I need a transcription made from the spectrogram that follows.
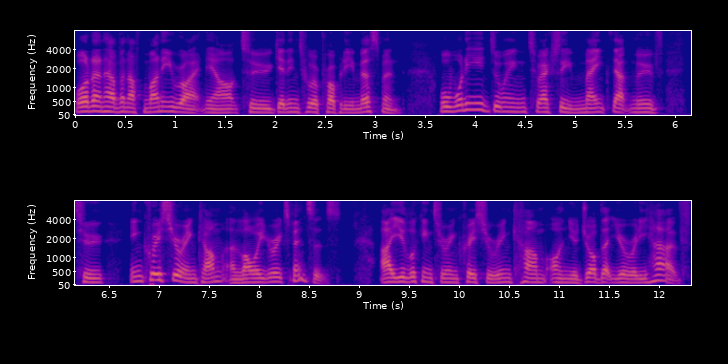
well, I don't have enough money right now to get into a property investment. Well, what are you doing to actually make that move to increase your income and lower your expenses? Are you looking to increase your income on your job that you already have?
